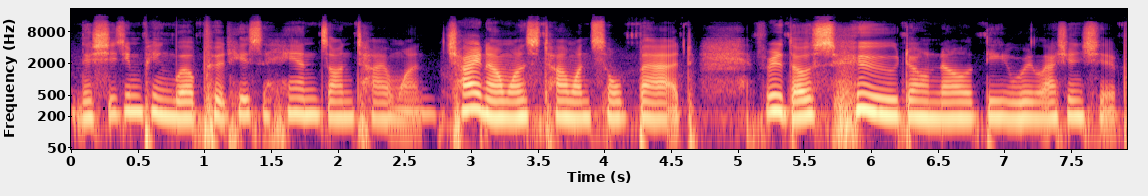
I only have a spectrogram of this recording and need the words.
the Xi Jinping will put his hands on Taiwan. China wants Taiwan so bad. For those who don't know the relationship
